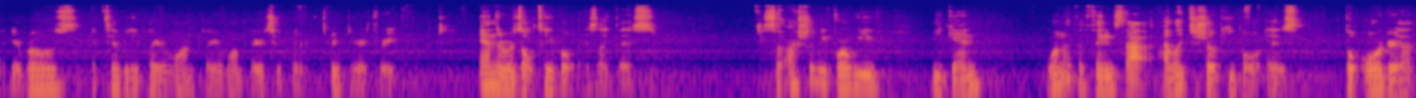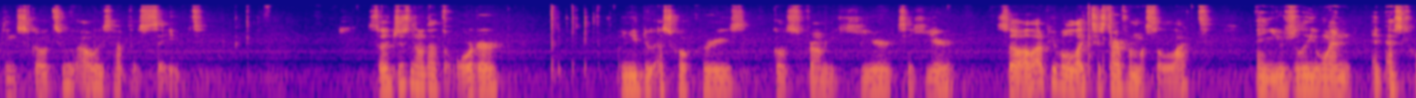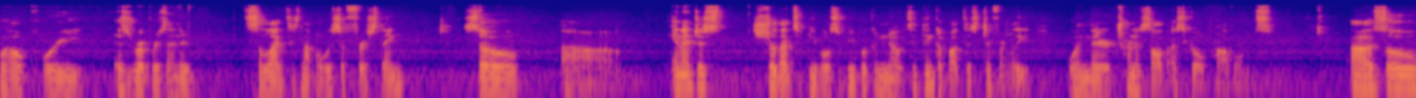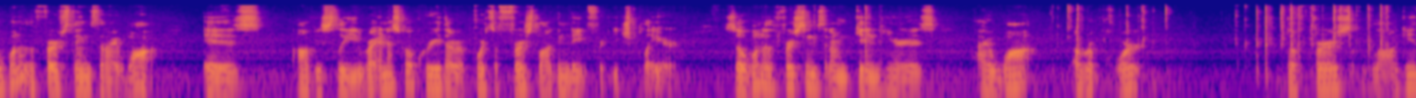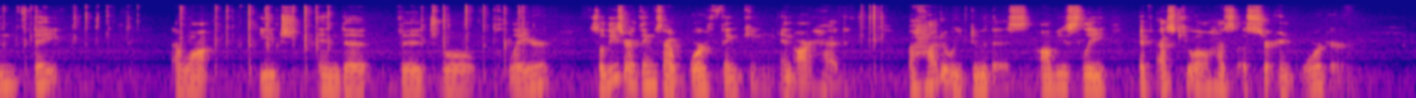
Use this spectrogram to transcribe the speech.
I get rows, activity, player 1, player 1, player 2, player 3, player 3. And the result table is like this. So actually before we begin, one of the things that I like to show people is the order that things go to. I always have this saved. So just know that the order when you do SQL queries goes from here to here. So a lot of people like to start from a select and usually when an SQL query is represented, select is not always the first thing. So, um, and I just show that to people so people can know to think about this differently when they're trying to solve SQL problems. Uh, so one of the first things that I want is obviously write an SQL query that reports the first login date for each player. So one of the first things that I'm getting here is I want a report the first login date. I want each individual player. So these are things that we're thinking in our head. But how do we do this? Obviously, if SQL has a certain order,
